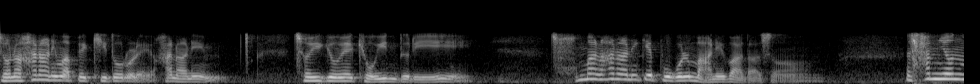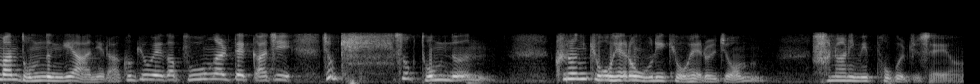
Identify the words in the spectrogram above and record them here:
저는 하나님 앞에 기도를 해요. 하나님, 저희 교회 교인들이 정말 하나님께 복을 많이 받아서 3년만 돕는 게 아니라 그 교회가 부흥할 때까지 좀 계속 돕는 그런 교회로 우리 교회를 좀 하나님이 복을 주세요.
